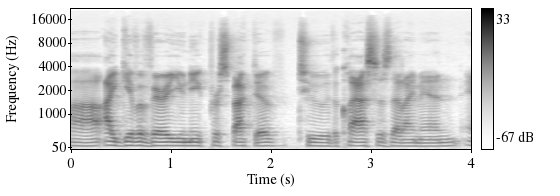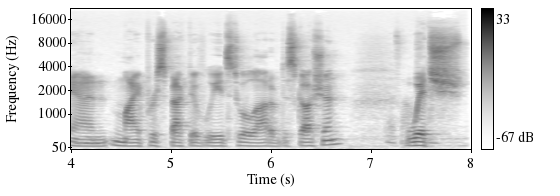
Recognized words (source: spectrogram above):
Uh, I give a very unique perspective to the classes that I'm in, and my perspective leads to a lot of discussion, That's awesome. which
